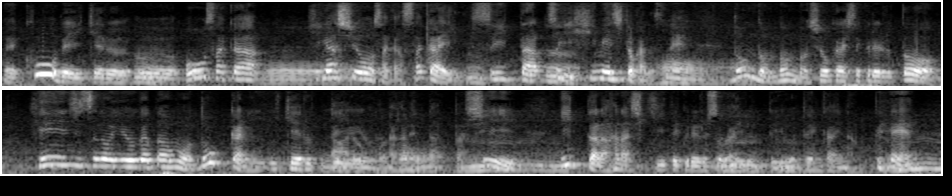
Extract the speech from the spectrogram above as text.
ー、神戸行ける、うん、大阪東大阪堺吹田、うん、次姫路とかですね、うん、どんどんどんどん紹介してくれると平日の夕方はもうどっかに行けるっていうような流れになったし行ったら話聞いてくれる人がいるっていう展開になって。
